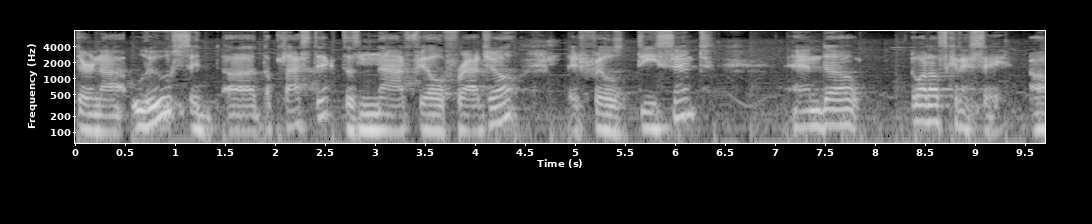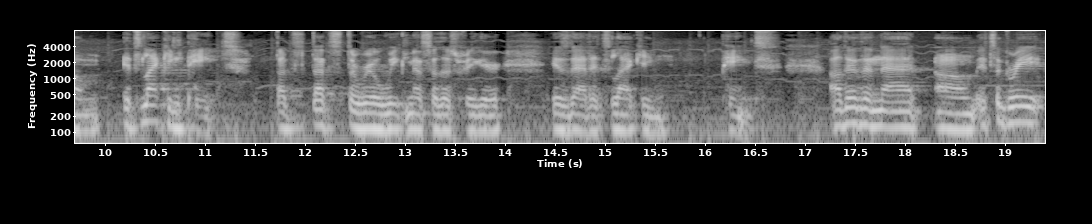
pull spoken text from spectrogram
They're not loose. It, uh, the plastic does not feel fragile. It feels decent. And uh, what else can I say? Um, it's lacking paint. That's that's the real weakness of this figure, is that it's lacking paint. Other than that, um, it's a great,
